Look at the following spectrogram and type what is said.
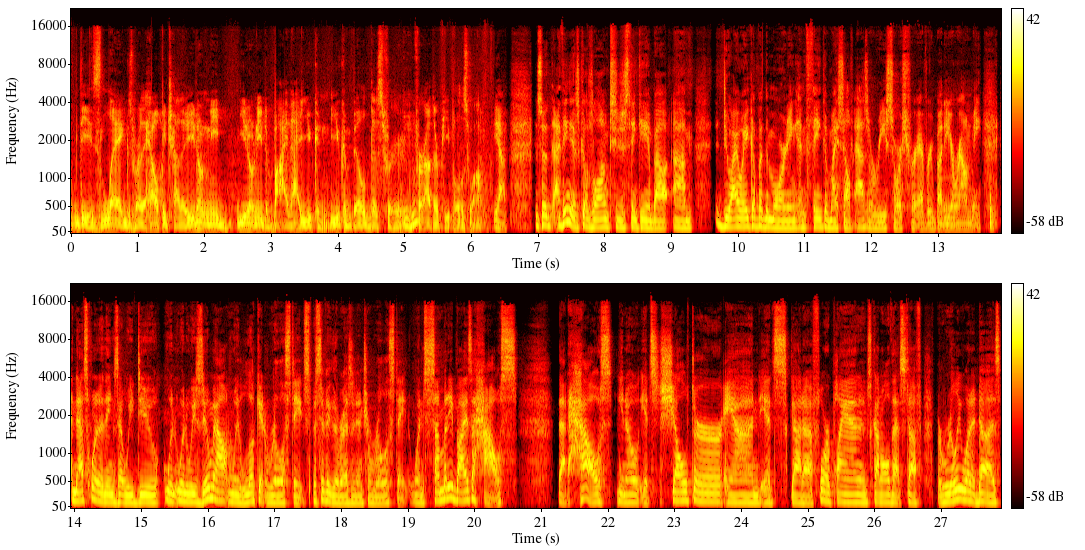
these legs where they help each other. You don't need you don't need to buy that. You can you can build this for for other people as well. Yeah. And so I think this goes along to just thinking about um, do I wake up in the morning and think of myself as a resource for everybody around me? And that's one of the things that we do when, when we zoom out and we look at real estate, specifically residential real estate. When somebody buys a house, that house, you know, it's shelter and it's got a floor plan and it's got all that stuff. But really, what it does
